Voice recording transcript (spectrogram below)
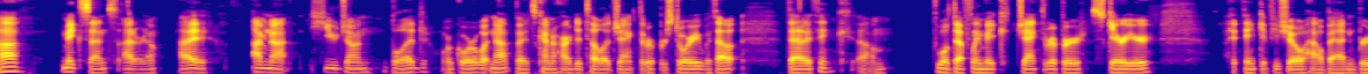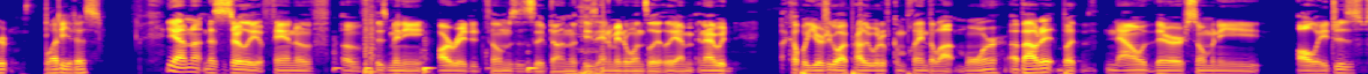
Uh, makes sense. I don't know. I I'm not huge on blood or gore or whatnot, but it's kind of hard to tell a Jack the Ripper story without that. I think um, will definitely make Jack the Ripper scarier. I think if you show how bad and brute bloody it is. Yeah, I'm not necessarily a fan of of as many R-rated films as they've done with these animated ones lately. I'm, and I would a couple years ago, I probably would have complained a lot more about it, but now there are so many all ages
